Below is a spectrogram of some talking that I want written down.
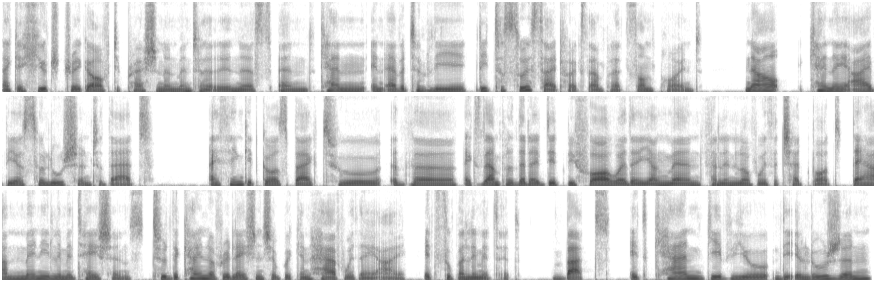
like a huge trigger of depression and mental illness and can inevitably lead to suicide, for example, at some point. Now, can AI be a solution to that? I think it goes back to the example that I did before, where the young man fell in love with a chatbot. There are many limitations to the kind of relationship we can have with AI. It's super limited. But it can give you the illusion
